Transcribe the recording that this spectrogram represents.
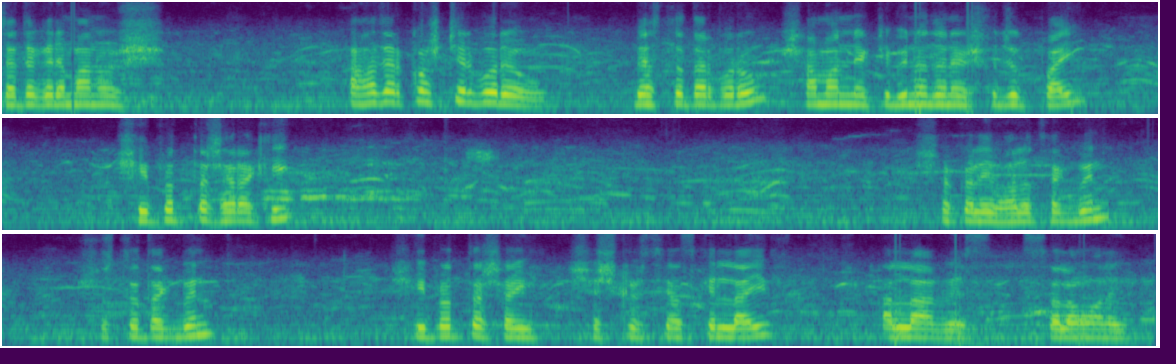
যাতে করে মানুষ হাজার কষ্টের পরেও ব্যস্ততার পরেও সামান্য একটি বিনোদনের সুযোগ পাই, সেই প্রত্যাশা রাখি। সকালে ভালো থাকবেন, সুস্থ থাকবেন। সেই প্রত্যাশাই শেষ করছি আজকের লাইভ আল্লাহ হাফেজ। আসসালামু আলাইকুম।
